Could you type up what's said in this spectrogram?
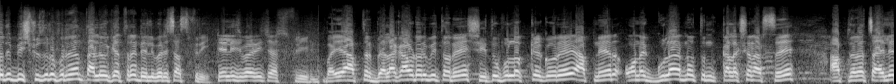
যদি বিশ পিসের উপরে নেন তাহলে ওই ক্ষেত্রে delivery charge free delivery charge free ভাইয়া আপনার বেলা কাউডের ভিতরে শীত উপলক্ষে করে আপনার অনেকগুলা নতুন কালেকশন আসছে। আপনারা চাইলে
